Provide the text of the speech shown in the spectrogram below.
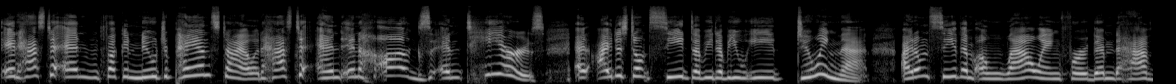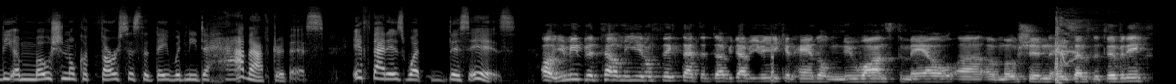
it has to end fucking New Japan style. It has to end in hugs and tears. And I just don't see WWE doing that. I don't see them allowing for them to have the emotional catharsis that they would need to have after this, if that is what this is. Oh, you mean to tell me you don't think that the WWE can handle nuanced male uh, emotion and sensitivity?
